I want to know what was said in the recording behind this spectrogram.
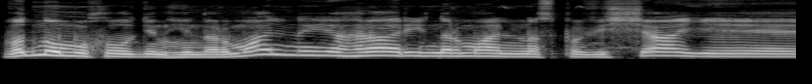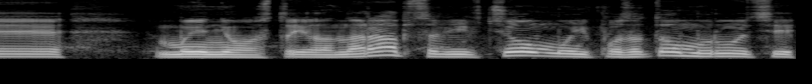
В одному холдингі нормальний аграрій нормально сповіщає. Ми в нього стояли на рапсові, і в цьому, і поза тому році.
